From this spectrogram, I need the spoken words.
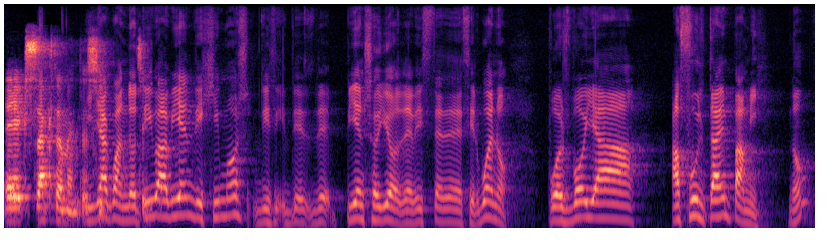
Exactamente. Y ya cuando te iba bien dijimos, pienso yo, debiste de decir, bueno, pues voy a, a full time para mí, ¿no?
